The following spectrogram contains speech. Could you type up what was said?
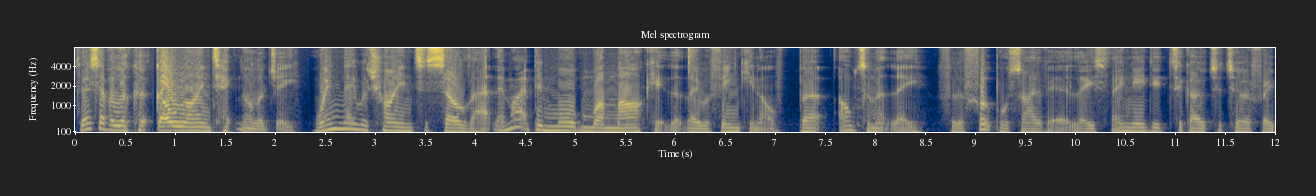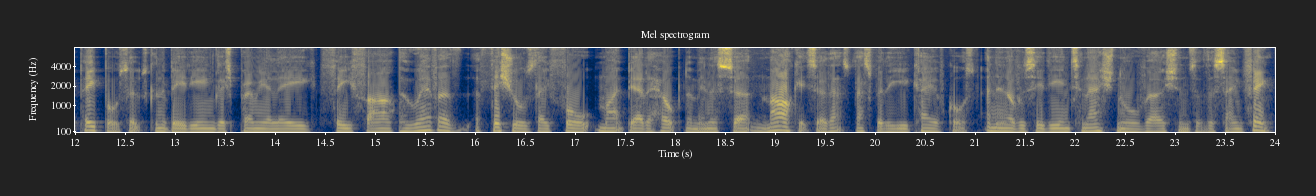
So let's have a look at goal line technology. When they were trying to sell that, there might have been more than one market that they were thinking of, but ultimately for the football side of it at least, they needed to go to two or three people. So it's going to be the English Premier League, FIFA, whoever officials they thought might be able to help them in a certain market. So that's that's for the UK, of course, and then obviously the international versions of the same thing.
